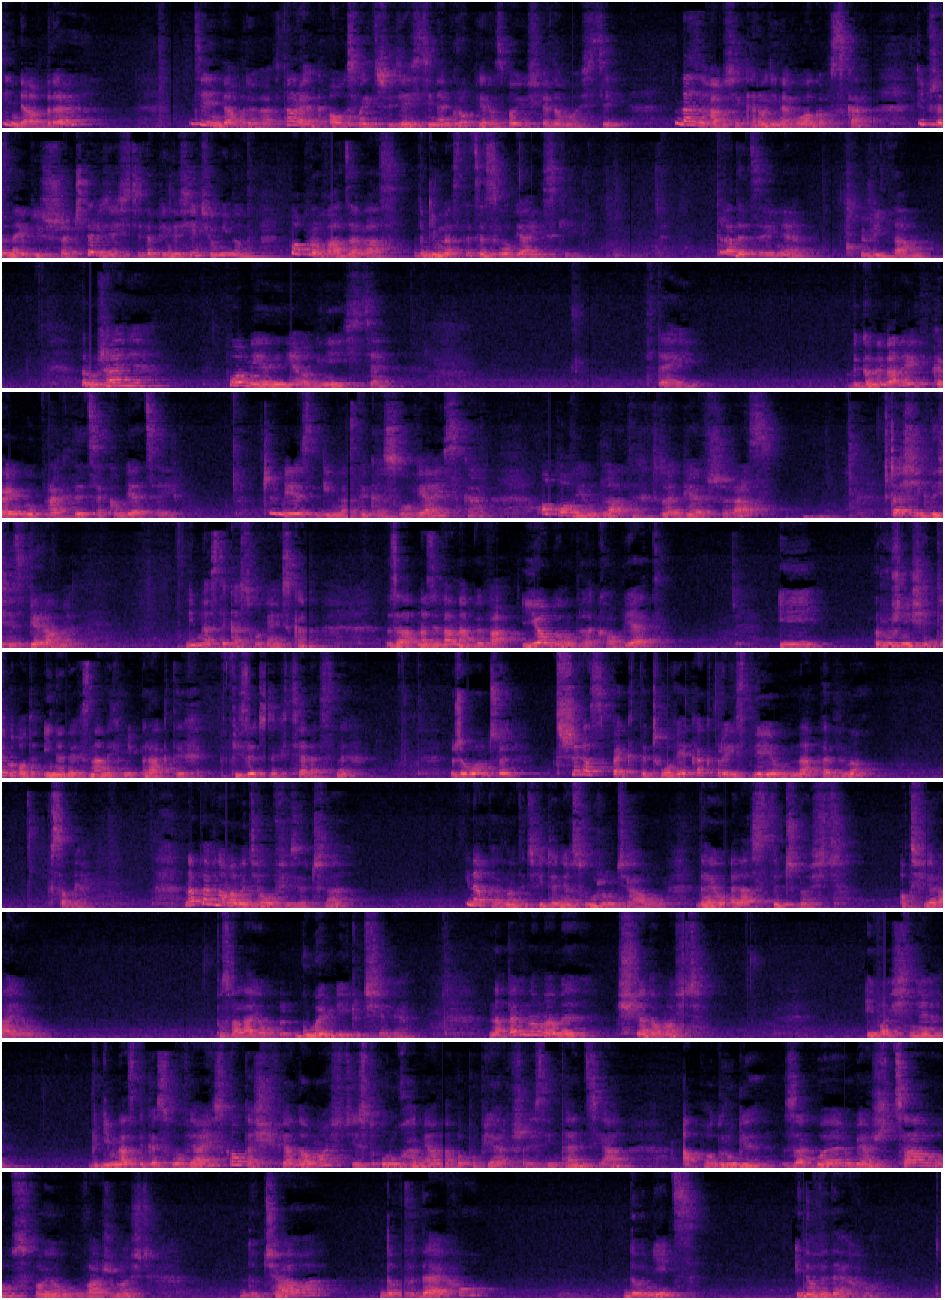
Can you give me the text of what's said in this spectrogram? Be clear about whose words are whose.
Speaker 1: Dzień dobry. Dzień dobry we wtorek o 8.30 na grupie rozwoju świadomości. Nazywam się Karolina Głogowska i przez najbliższe 40 do 50 minut poprowadzę Was w gimnastyce słowiańskiej. Tradycyjnie witam różanie, płomiennie, ogniście w tej wykonywanej w kręgu praktyce kobiecej. Czym jest gimnastyka słowiańska? Opowiem dla tych, które pierwszy raz w czasie, gdy się zbieramy. Gimnastyka słowiańska nazywana bywa jogą dla kobiet i różni się tym od innych znanych mi praktyk fizycznych, cielesnych, że łączy trzy aspekty człowieka, które istnieją na pewno w sobie. Na pewno mamy ciało fizyczne i na pewno te ćwiczenia służą ciału, dają elastyczność, otwierają, pozwalają głębiej czuć siebie. Na pewno mamy świadomość i właśnie w gimnastykę słowiańską ta świadomość jest uruchamiana, bo po pierwsze jest intencja, a po drugie zagłębiasz całą swoją uważność do ciała, do wdechu, do nic i do wydechu.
